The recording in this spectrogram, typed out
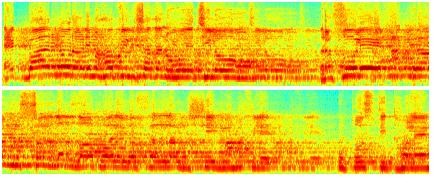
একবার নুরানি মাহফিল সাজানো হয়েছিল। রাসূলে আকরাম সাল্লাল্লাহু আলাইহি ওয়াসাল্লাম সেই মাহফিলে উপস্থিত হলেন।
